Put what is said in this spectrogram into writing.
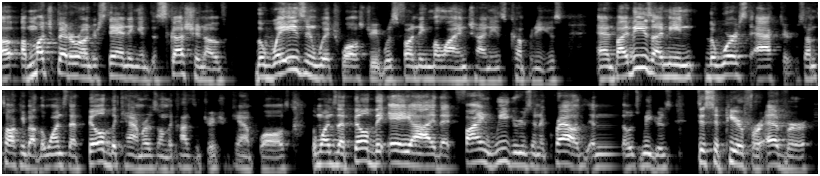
a, a much better understanding and discussion of the ways in which Wall Street was funding malign Chinese companies. And by these, I mean the worst actors. I'm talking about the ones that build the cameras on the concentration camp walls, the ones that build the AI that find Uyghurs in a crowd and those Uyghurs disappear forever,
